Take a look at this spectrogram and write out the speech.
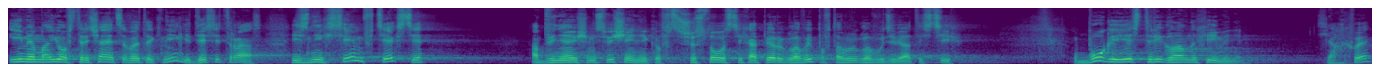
Имя мое встречается в этой книге 10 раз. Из них 7 в тексте, обвиняющем священников, с 6 стиха 1 главы по 2 главу 9 стих. У Бога есть три главных имени. Яхве,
